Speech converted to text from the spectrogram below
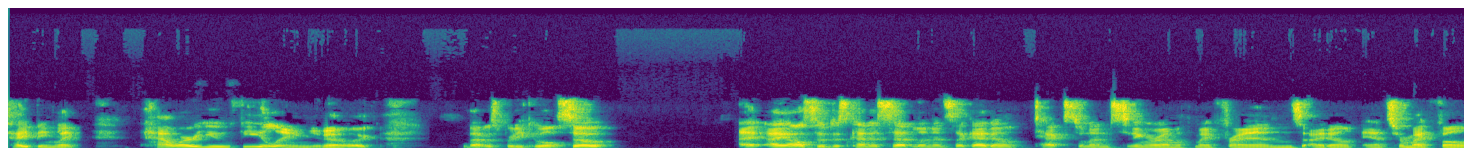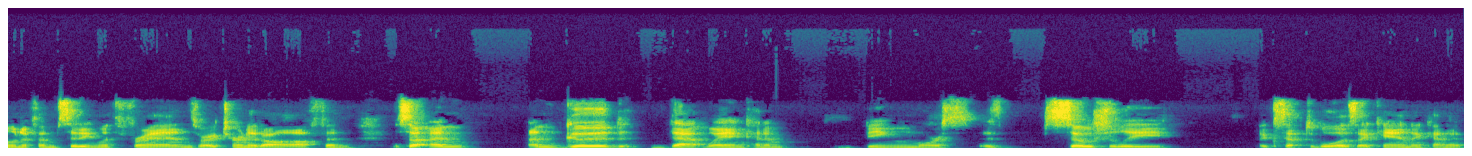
typing like, how are you feeling? You know, like that was pretty cool. So I, I also just kind of set limits. Like, I don't text when I'm sitting around with my friends. I don't answer my phone if I'm sitting with friends, or I turn it off. And so I'm I'm good that way, and kind of being more as socially acceptable as I can. I kind of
